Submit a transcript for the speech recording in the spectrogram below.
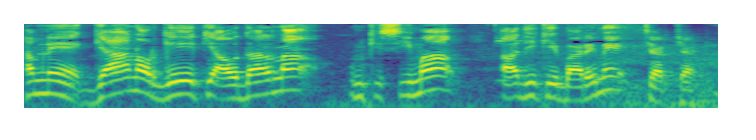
हमने ज्ञान और ज्ञेय की अवधारणा, उनकी सीमा आदि के बारे में चर्चा की।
